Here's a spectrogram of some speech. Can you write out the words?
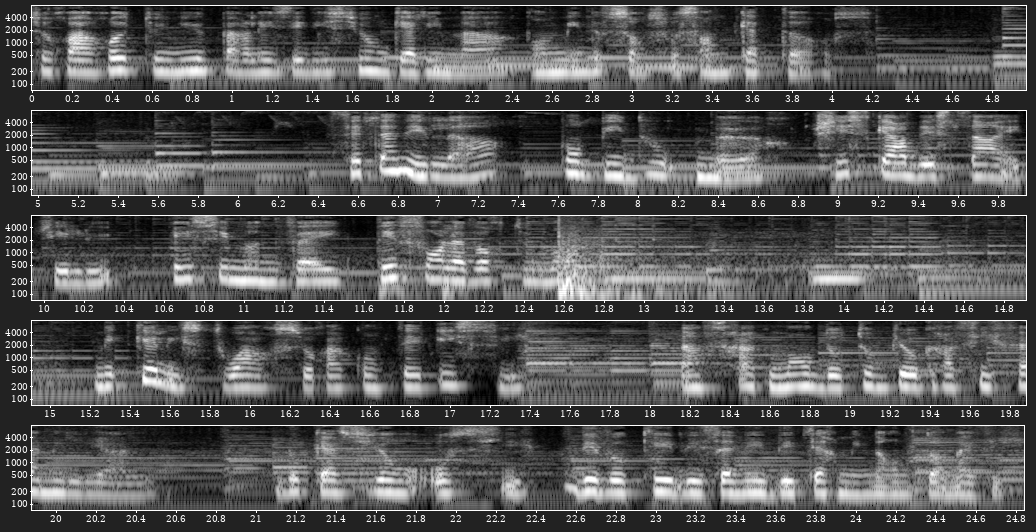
sera retenu par les éditions Gallimard en 1974. Cette année-là, Pompidou meurt, Giscard d'Estaing est élu et Simone Veil défend l'avortement. Mais quelle histoire se racontait ici? Un fragment d'autobiographie familiale l'occasion aussi d'évoquer des années déterminantes dans ma vie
